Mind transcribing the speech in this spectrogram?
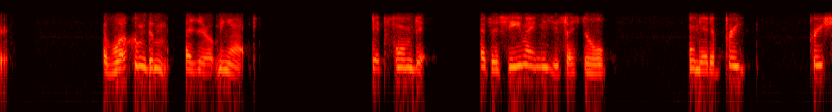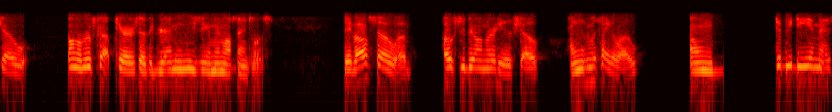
uh, have welcomed them as their opening act. They performed at the CMA Music Festival and at a pre pre show on the rooftop terrace of the Grammy Museum in Los Angeles. They've also uh, hosted their own radio show, Hanging with Halo, on WDMS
